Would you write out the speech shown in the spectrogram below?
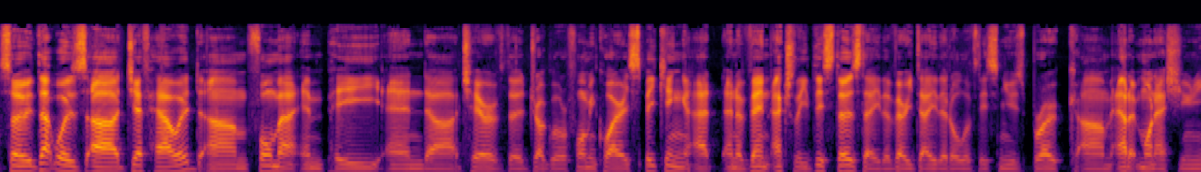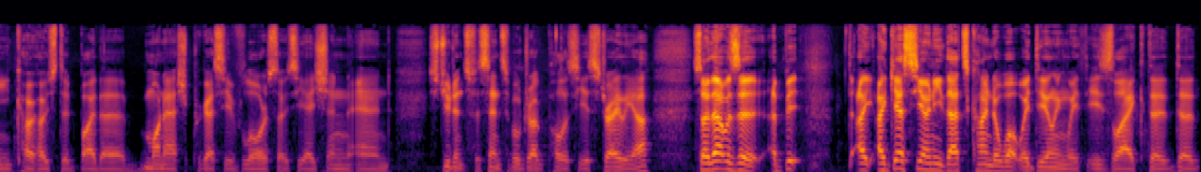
So that was uh, Geoff Howard, um, former MP and uh, chair of the Drug Law Reform Inquiry, speaking at an event actually this Thursday, the very day that all of this news broke, um, out at Monash Uni, co hosted by the Monash Progressive Law Association and Students for Sensible Drug Policy Australia. So that was a, a bit. I, I, guess Sione, that's kind of what we're dealing with. Is like the, the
